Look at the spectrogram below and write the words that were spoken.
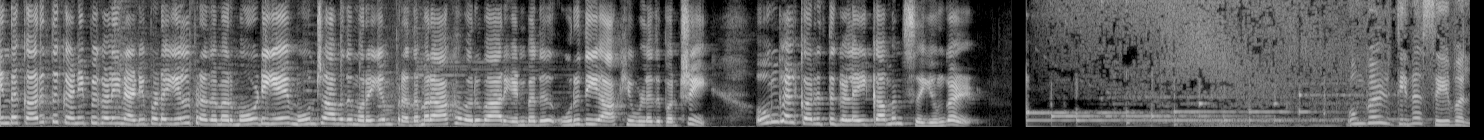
இந்த கருத்து கணிப்புகளின் அடிப்படையில் பிரதமர் மோடியே மூன்றாவது முறையும் பிரதமராக வருவார் என்பது உறுதியாகியுள்ளது பற்றி உங்கள் கருத்துக்களை கமெண்ட் செய்யுங்கள். உங்கள் தின சேவல்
